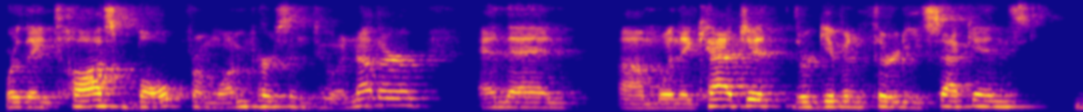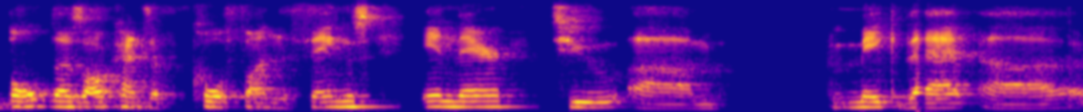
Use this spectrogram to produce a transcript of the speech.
where they toss bolt from one person to another, and then um, when they catch it, they're given 30 seconds. Bolt does all kinds of cool, fun things in there to um, make that uh,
